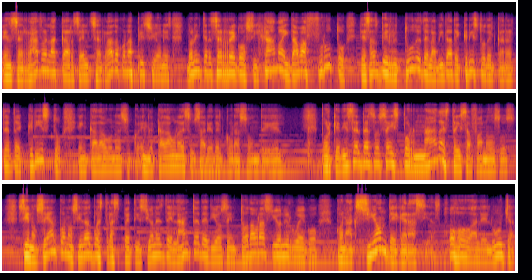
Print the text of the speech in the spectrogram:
encerrado en la cárcel, cerrado con las prisiones, no le interesa, regocijaba y daba fruto de esas virtudes de la vida de Cristo, del carácter de Cristo en cada, uno de en cada una de sus áreas del corazón de él. Porque dice el verso 6, por nada estéis afanosos, sino sean conocidas vuestras peticiones delante de Dios en toda oración y ruego con acción de gracias. Oh, aleluya.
